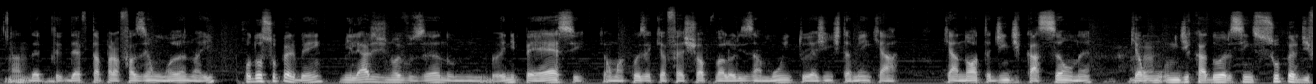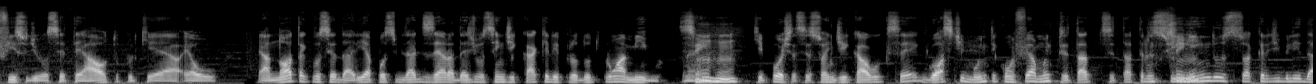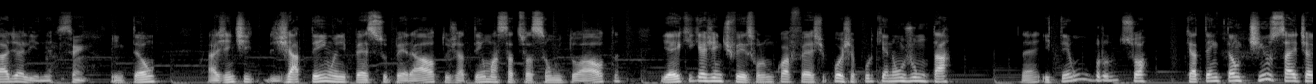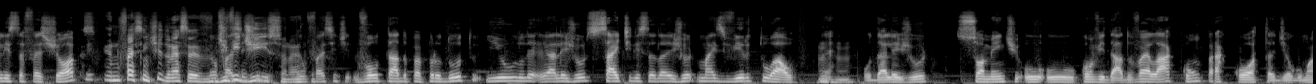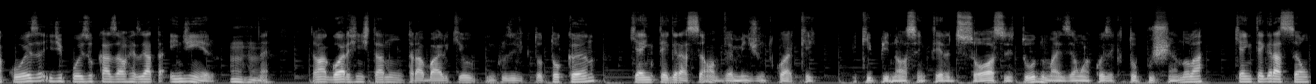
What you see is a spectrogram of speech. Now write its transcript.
tá? Uhum. deve, deve estar para fazer um ano aí. Rodou super bem, milhares de noivos usando, NPS, que é uma coisa que a Fast Shop valoriza muito, e a gente também, que é a, que é a nota de indicação, né? Que é um, um indicador, assim, super difícil de você ter alto, porque é, é o, é a nota que você daria, a possibilidade de 0 a 10 de você indicar aquele produto para um amigo. Né? Sim. Uhum. Que, poxa, você só indica algo que você goste muito e confia muito, porque você tá, você tá transferindo sua credibilidade ali, né? Sim. Então, a gente já tem um NPS super alto, já tem uma satisfação muito alta. E aí, o que, que a gente fez? Falamos com a Fest, poxa, por que não juntar? Né? E ter um produto só. Que até então tinha o site A Lista Fast Shop, E não faz sentido, né? Você dividir isso, né? Não faz sentido. Voltado para produto e o Le- a Lejur, site lista da Lejur, mais virtual, né? Uhum. O da Lejur, somente o, o convidado vai lá, compra a cota de alguma coisa e depois o casal resgata em dinheiro. Uhum. Né? Então agora a gente está num trabalho que eu, inclusive, estou tocando, que é a integração, obviamente, junto com a equi- equipe nossa inteira de sócios e tudo, mas é uma coisa que eu estou puxando lá, que é a integração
